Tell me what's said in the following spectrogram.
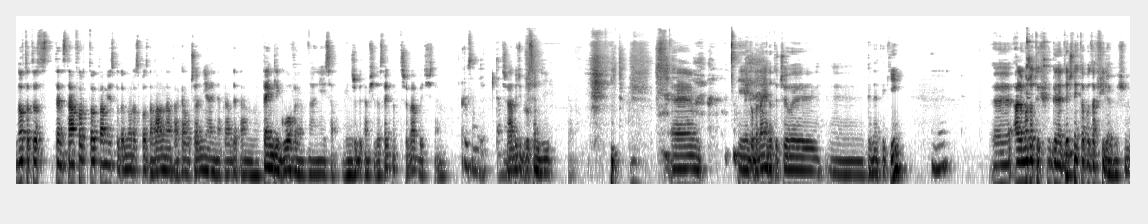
No to, to ten Stanford to tam jest podobno rozpoznawalna taka uczelnia i naprawdę tam tęgie głowy na niej są. Więc żeby tam się dostać, no trzeba być tam, Bruce'em Lee. To trzeba być Bruce'em Lee. I jego badania dotyczyły y, genetyki. Mhm. E, Ale może o tych genetycznych to za chwilę byśmy,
